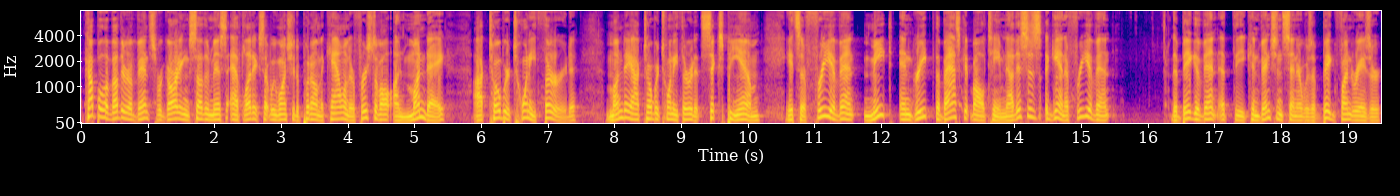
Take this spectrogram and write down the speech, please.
A couple of other events regarding Southern Miss athletics that we want you to put on the calendar. First of all, on Monday, October 23rd, Monday, October 23rd at 6 p.m., it's a free event. Meet and greet the basketball team. Now, this is, again, a free event. The big event at the convention center was a big fundraiser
